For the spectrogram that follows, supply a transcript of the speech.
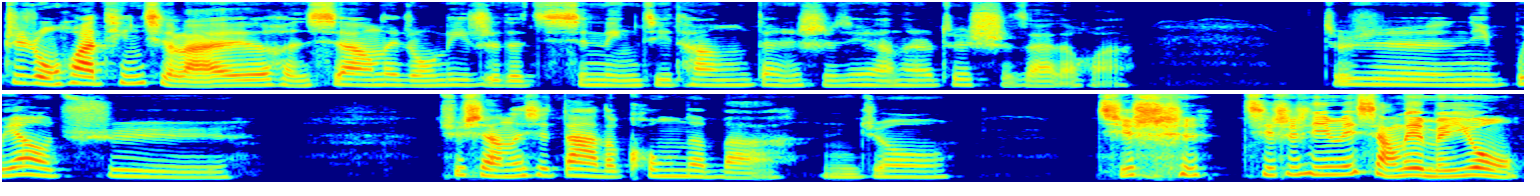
这种话听起来很像那种励志的心灵鸡汤，但是实际上它是最实在的话。就是你不要去去想那些大的空的吧，你就其实 其实是因为想了也没用。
